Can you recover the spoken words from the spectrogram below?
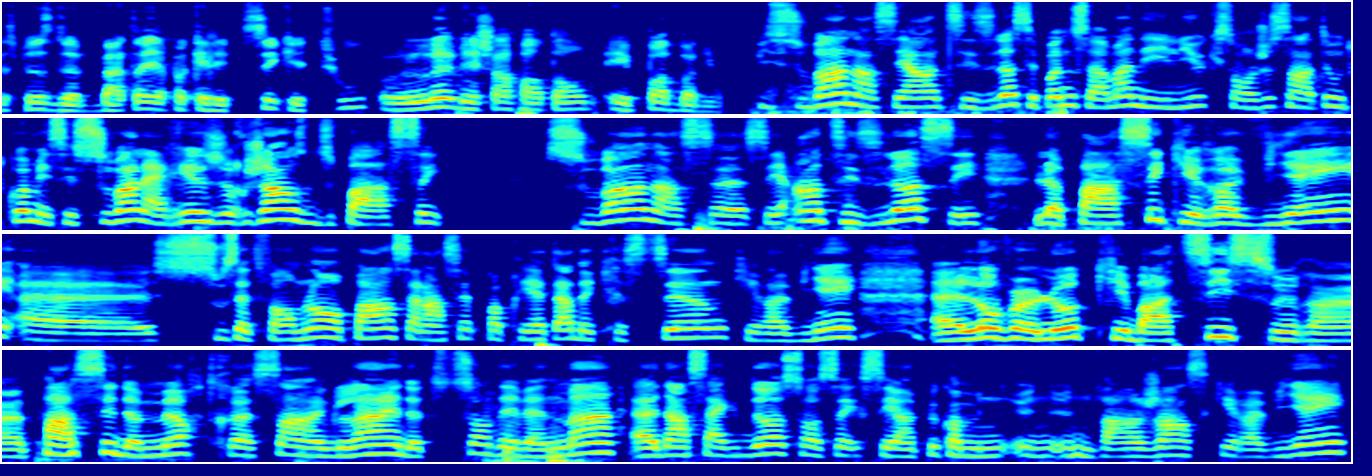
l'espèce de bataille apocalyptique et tout, le méchant fantôme est pas de bonne humeur. Puis souvent dans ces hantises-là, c'est pas nécessairement des lieux qui sont juste hantés ou de quoi, mais c'est souvent la résurgence du passé. Souvent dans ce- ces hantises-là, c'est le passé qui revient euh, sous cette forme-là. On pense à l'ancien propriétaire de Christine qui revient, euh, l'Overlook qui est bâti sur un passé de meurtres sanglants, de toutes sortes d'événements. Euh, dans Sagda, ça c'est un peu comme une, une, une vengeance qui revient.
